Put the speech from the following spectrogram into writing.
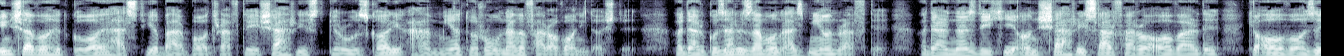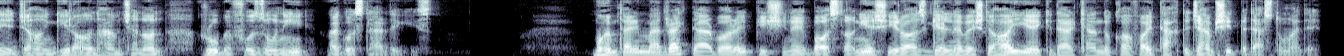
این شواهد گواه هستی برباد رفته شهری است که روزگاری اهمیت و رونق فراوانی داشته و در گذر زمان از میان رفته و در نزدیکی آن شهری سرفرا آورده که آوازه جهانگیر آن همچنان رو به فزونی و گستردگی است. مهمترین مدرک درباره پیشینه باستانی شیراز گل نوشته هایی که در کندوکاف های تخت جمشید به دست اومده.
